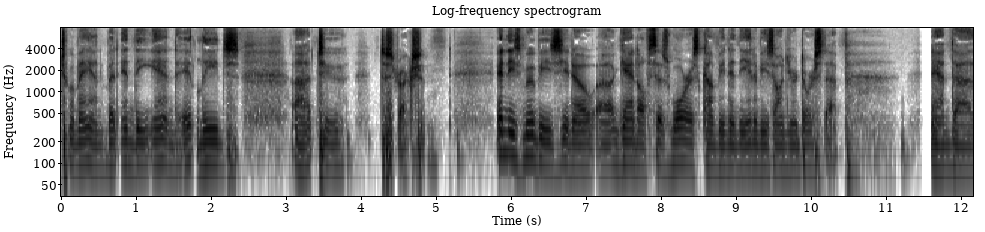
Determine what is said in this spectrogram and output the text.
to a man, but in the end it leads uh, to destruction. In these movies, you know, uh, Gandalf says war is coming and the enemy's on your doorstep. And uh,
